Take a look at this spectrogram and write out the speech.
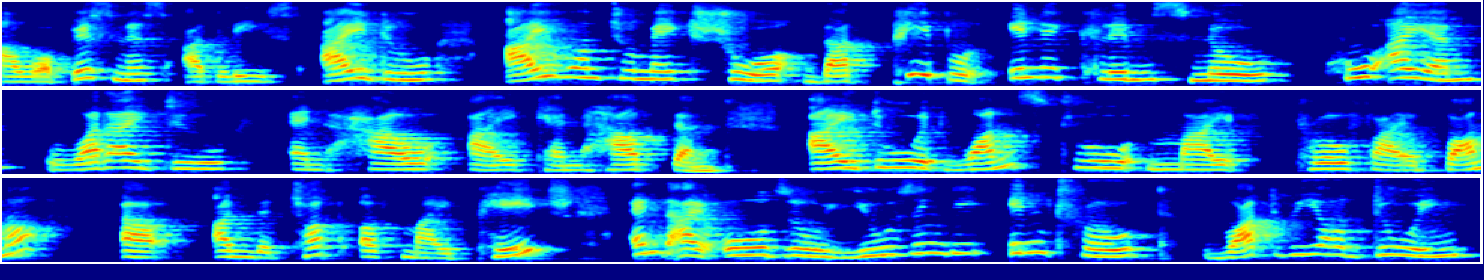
our business, at least I do, I want to make sure that people in a glimpse know who I am, what I do, and how I can help them. I do it once through my profile banner uh, on the top of my page. And I also using the intro, what we are doing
